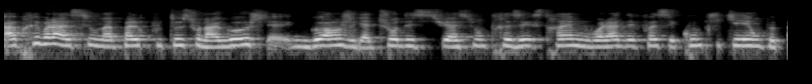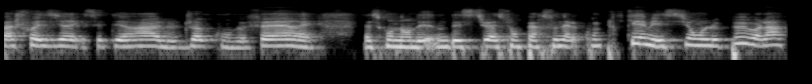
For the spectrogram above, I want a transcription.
après voilà si on n'a pas le couteau sur la gauche gorge il y a toujours des situations très extrêmes voilà des fois c'est compliqué on peut pas choisir etc le job qu'on veut faire parce qu'on est dans des, situations personnelles compliquées. Mais si on le peut voilà.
